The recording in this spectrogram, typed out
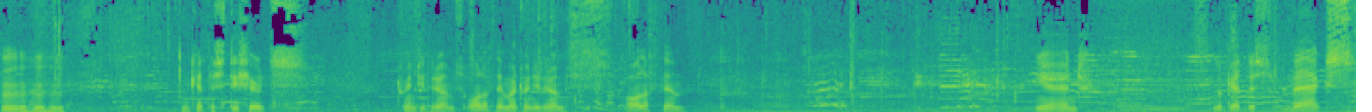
Mm -hmm. look at this t-shirts. 20 grams all of them are 20 grams all of them. Yeah, and look at this bags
